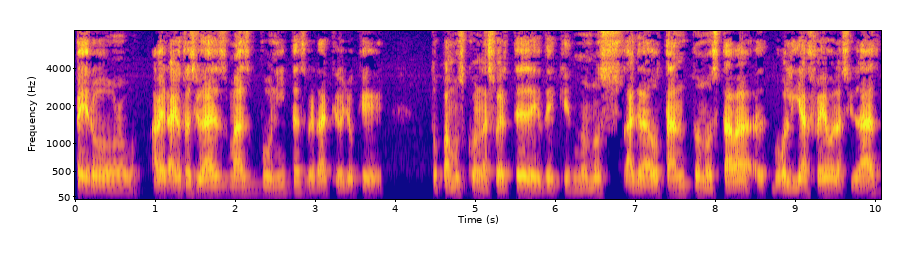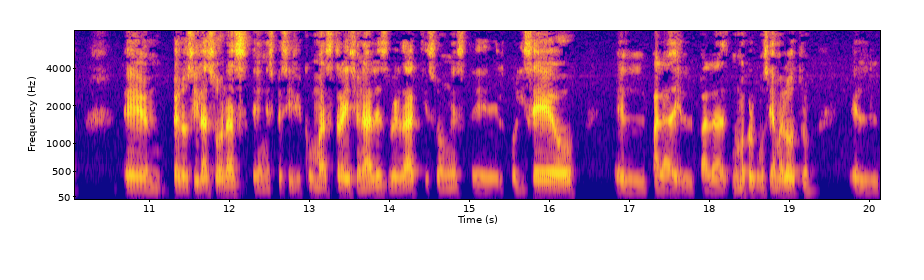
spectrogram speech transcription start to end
pero, a ver, hay otras ciudades más bonitas, ¿verdad? Creo yo que topamos con la suerte de, que no nos agradó tanto, no estaba, olía feo la ciudad, em, pero sí las zonas en específico más tradicionales, ¿verdad? Que son este, el Coliseo, el Paladel, no me acuerdo cómo se llama el otro, el,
